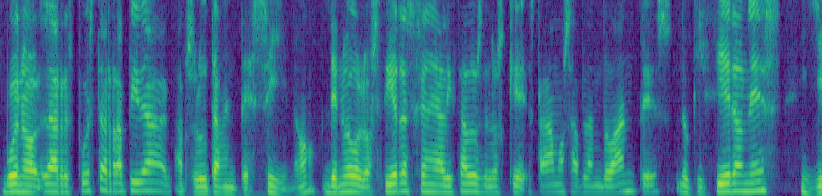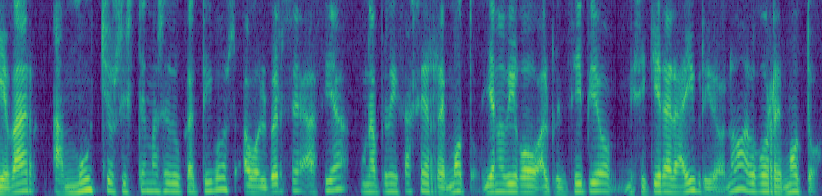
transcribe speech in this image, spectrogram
Bueno, la respuesta rápida, absolutamente sí, ¿no? De nuevo, los cierres generalizados de los que estábamos hablando antes, lo que hicieron es llevar a muchos sistemas educativos a volverse hacia un aprendizaje remoto. Ya no digo al principio, ni siquiera era híbrido, ¿no? Algo remoto,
